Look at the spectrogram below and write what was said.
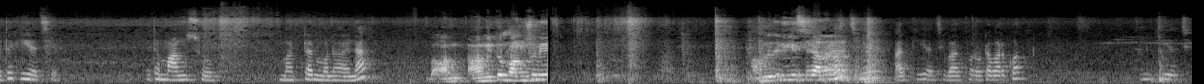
এটা কি আছে? এটা মাংস মাটন মনে হয় না? আম- আমি তো মাংস নিয়ে আমরা যে নিয়েছি জানেন না? আর কি আছে? বার কর ওটা বার কর। কি আছে?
